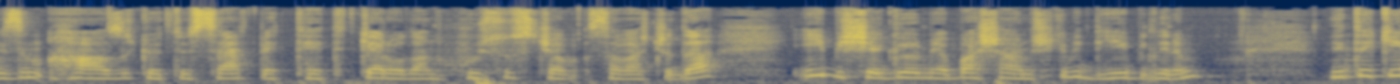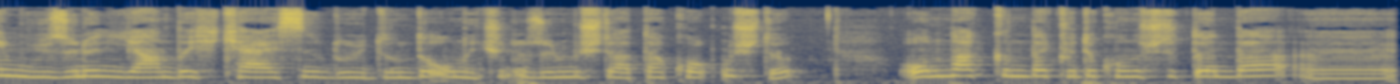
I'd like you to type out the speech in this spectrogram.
bizim ağzı kötü, sert ve tehditkar olan huysuz savaşçı da iyi bir şey görmeye başarmış gibi diyebilirim. Nitekim yüzünün yandığı hikayesini duyduğunda onun için üzülmüştü hatta korkmuştu. Onun hakkında kötü konuştuklarında e,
